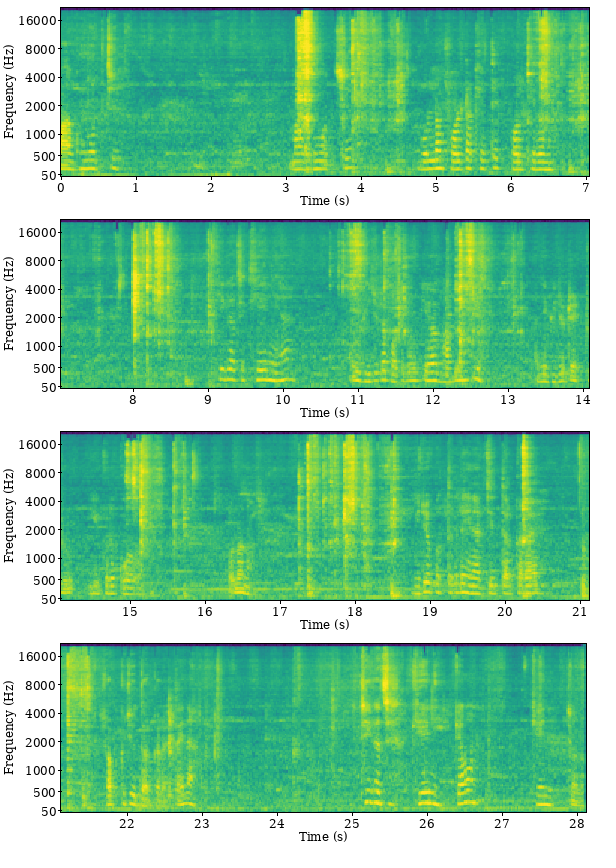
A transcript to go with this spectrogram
মা ঘুমোচ্ছে। মা ঘুমোচ্ছে। বললাম, ফলটা খেতে, ফল খেলো না। ঠিক আছে, খেয়ে নি হ্যাঁ। এই ভিডিওটা কতটুকু কী হবে ভাবলাম কি? আর এই ভিডিওটা একটু ইয়ে করে করব। বলো না। ভিডিও করতে গেলে এনার্জির দরকার হয় সব কিছুর দরকার হয়, তাই না? ঠিক আছে, খেয়ে নি, কেমন? খেয়ে নি, চলো।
